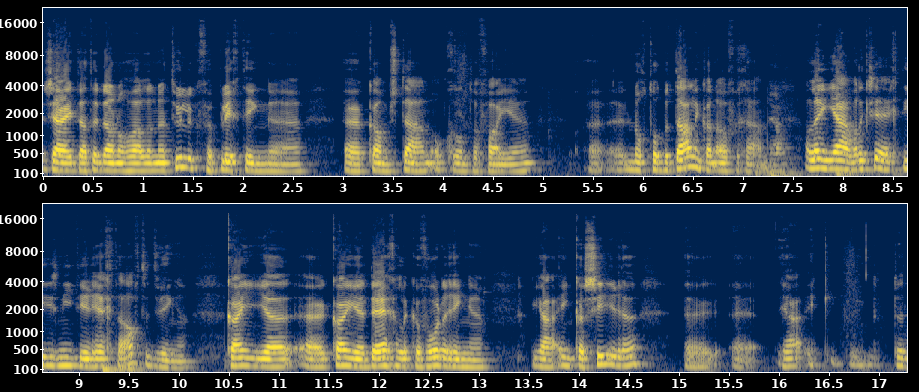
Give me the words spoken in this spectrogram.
Zij dat er dan nog wel een natuurlijke verplichting uh, kan bestaan op grond waarvan je nog tot betaling kan overgaan. Ja. Alleen ja, wat ik zeg, die is niet in rechten af te dwingen. Kan je, kan je dergelijke vorderingen ja, incasseren? ja, ik, dat,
